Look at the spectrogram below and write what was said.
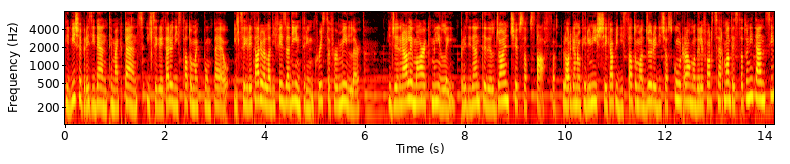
Il vicepresidente Mike Pence, il segretario di Stato Mike Pompeo, il segretario alla difesa di interim Christopher Miller, il generale Mark Milley, presidente del Joint Chiefs of Staff, l'organo che riunisce i capi di Stato maggiore di ciascun ramo delle forze armate statunitensi,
